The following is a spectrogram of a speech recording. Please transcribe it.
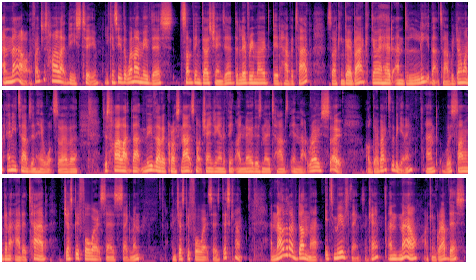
And now if I just highlight these two, you can see that when I move this, something does change there. Delivery mode did have a tab. So I can go back, go ahead and delete that tab. We don't want any tabs in here whatsoever. Just highlight that, move that across. Now it's not changing anything. I know there's no tabs in that row. So I'll go back to the beginning and this time I'm going to add a tab just before where it says segment and just before where it says discount. And now that I've done that, it's moved things, okay? And now I can grab this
